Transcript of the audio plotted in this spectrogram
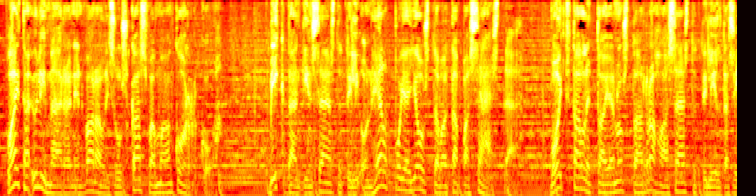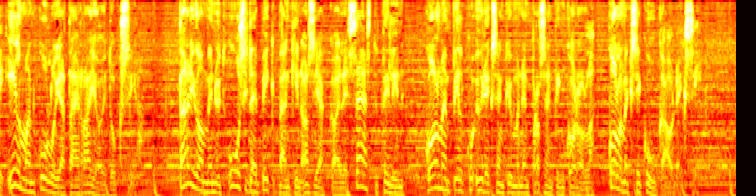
Laita ylimääräinen varallisuus kasvamaan korkoa. Big Bankin säästötili on helppo ja joustava tapa säästää. Voit tallettaa ja nostaa rahaa säästötililtäsi ilman kuluja tai rajoituksia. Tarjoamme nyt uusille Big Bankin asiakkaille säästötilin 3,90 prosentin korolla kolmeksi kuukaudeksi.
